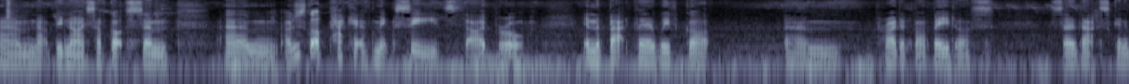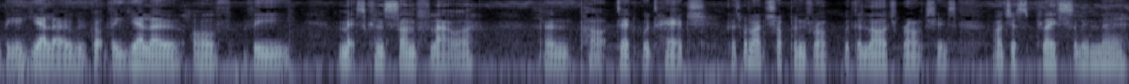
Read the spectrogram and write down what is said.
Um, that would be nice. I've got some um, I've just got a packet of mixed seeds that I brought. In the back there we've got um, Pride of Barbados so that's going to be a yellow. We've got the yellow of the Mexican sunflower and part deadwood hedge. Because when I chop and drop with the large branches, I'll just place them in there.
